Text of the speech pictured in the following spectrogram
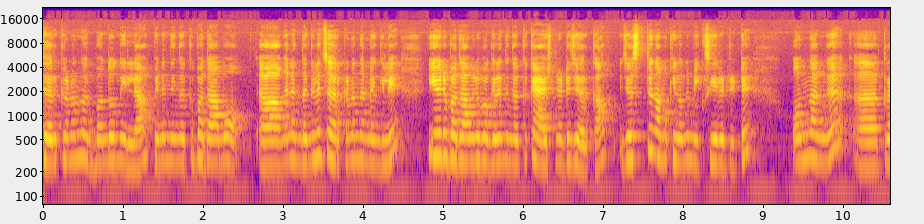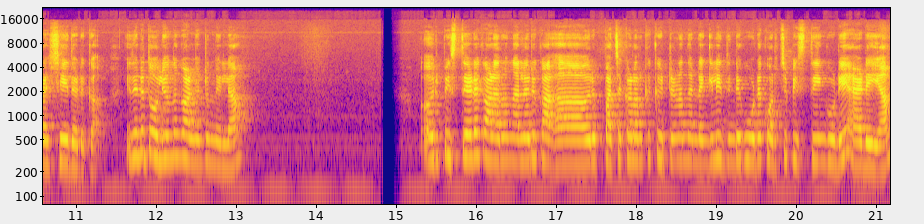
ചേർക്കണമെന്ന് നിർബന്ധമൊന്നുമില്ല. പിന്നെ നിങ്ങൾക്ക് ബദാമോ അങ്ങനെ എന്തെങ്കിലും ചേർക്കണം എന്നുണ്ടെങ്കിൽ ഈ ഒരു ബദാമിന് പകരം നിങ്ങൾക്ക് കാഷ്നട്ട് ചേർക്കാം. ജസ്റ്റ് നമുക്കിതൊന്ന് മിക്സിയിലിട്ടിട്ട് ഒന്നങ്ങ് ക്രഷ് ചെയ്തെടുക്കാം. ഇതിന്റെ തൊലിയൊന്നും കളഞ്ഞിട്ടൊന്നുമില്ല. ഒരു പിസ്തയുടെ കളർ നല്ലൊരു ഒരു പച്ച കളർക്ക് കിട്ടണമെന്നുണ്ടെങ്കിൽ ഇതിന്റെ കൂടെ കുറച്ച് പിസ്തയും കൂടി ആഡ് ചെയ്യാം.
